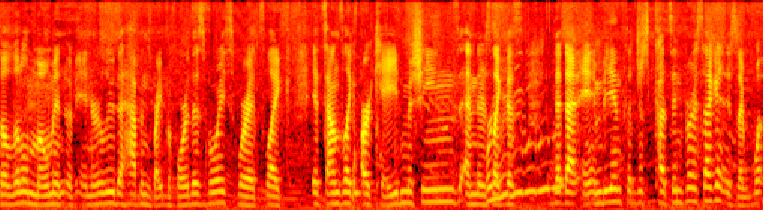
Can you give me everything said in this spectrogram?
the little moment of interlude that happens right before this voice, where it's like it sounds like arcade machines, and there's like this that that ambience that just cuts in for a second. It's like what?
